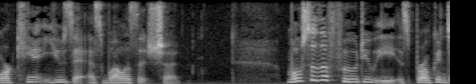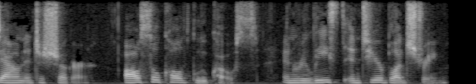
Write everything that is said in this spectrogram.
or can't use it as well as it should. Most of the food you eat is broken down into sugar, also called glucose, and released into your bloodstream.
